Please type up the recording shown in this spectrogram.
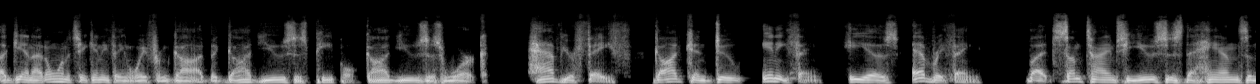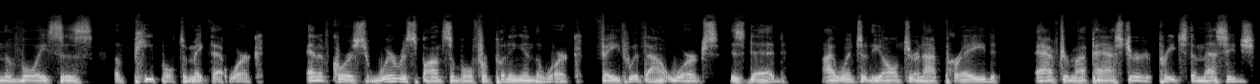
again, I don't want to take anything away from God, but God uses people, God uses work. Have your faith. God can do anything, He is everything. But sometimes He uses the hands and the voices of people to make that work. And of course, we're responsible for putting in the work. Faith without works is dead. I went to the altar and I prayed after my pastor preached the message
